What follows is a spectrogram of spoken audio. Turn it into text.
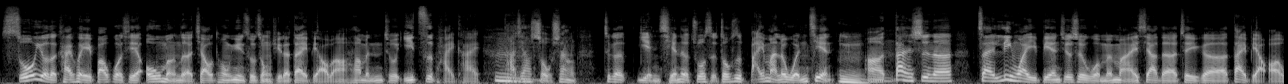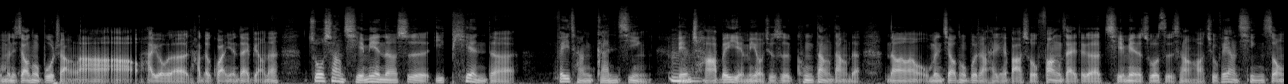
所有的开会，包括这些欧盟的交通运输总局的代表吧，他们就一字排开，大家手上这个眼前的桌子都是摆满了文件，嗯啊，但是呢，在另外一边，就是我们马来西亚的这个代表啊，我们的交通部长啦啊，还有他的官员代表呢，桌上前面呢是一片的。非常干净，连茶杯也没有，就是空荡荡的。那我们交通部长还可以把手放在这个前面的桌子上，哈，就非常轻松。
